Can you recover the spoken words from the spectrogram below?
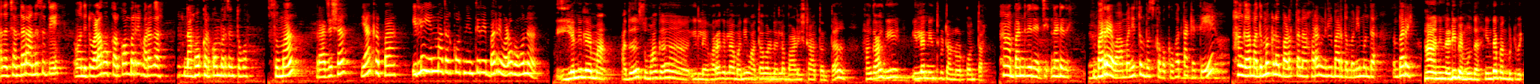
ಅದ ಚಂದರ ಅನಿಸ್ತತಿ ಒಂದಿಟ್ಟು ಒಳಗೆ ಹೋಗಿ ಕರ್ಕೊಂಬರ್ರಿ ಹೊರಗ. ನಾ ಹೋಗಿ ಕರ್ಕೊಂಬರ್ತೀನಿ ತಗೋ. ಸುಮಾ ರಾಜೇಶ ಯಾಕಪ್ಪ? ಇಲ್ಲೇ ಏನ್ ಮಾತಾಡ್ಕೋತ ನಿಂತೀರಿ? ಬರ್ರಿ ಒಳಗೆ ಹೋಗೋಣ. ಏನಿಲ್ಲ ಅಮ್ಮ. ಅದು ಸುಮಾಗ ಇಲ್ಲೇ ಹೊರಗೆಲ್ಲ ಮನಿ ವಾತಾವರಣ ಎಲ್ಲ ಭಾಳ ಇಷ್ಟ ಆತಂತ. ಹಾಗಾಗಿ ಇಲ್ಲೇ ನಿಂತ್ಬಿಟ್ಟ ನೋಡ್ಕೊಂತ. ಹಾ ಬಂದ್ವಿ ರಜಿ. ನಡೀರಿ. ಬರ್ರವ ಮನಿ ತುಂಬಿಸ್ಕೋಬೇಕು. ಹೊತ್ತಾಕೈತಿ ಹಂಗ ಮದುಮಕ್ಳ ಬಳತನ ಹೊರಗೆ ನಿಲ್ಬಾರ್ದು ಮನಿ ಮುಂದೆ. ಬರ್ರಿ. ಹಾ ನೀನ್ ನಡಿಬೇ ಮುಂದೆ. ಹಿಂದೆ ಬಂದ್ಬಿಟ್ವಿ.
